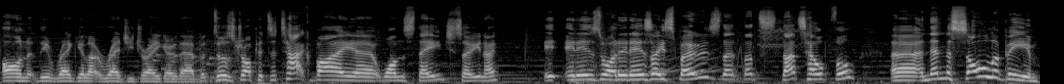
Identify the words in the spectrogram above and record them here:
on the regular Regidrago there, but does drop its attack by uh, one stage, so, you know, it, it is what it is, I suppose. That That's, that's helpful. Uh, and then the Solar Beam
